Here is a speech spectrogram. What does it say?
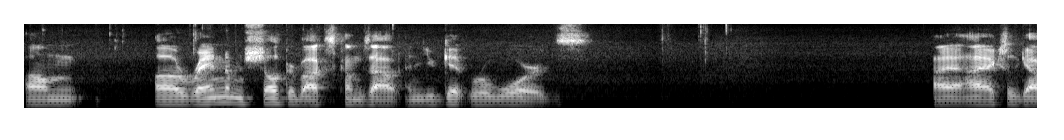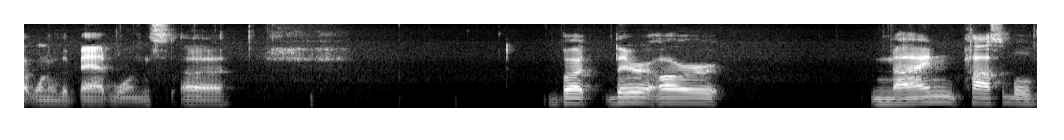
Um, a random shulker box comes out and you get rewards. I, I actually got one of the bad ones. Uh, but there are nine possible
